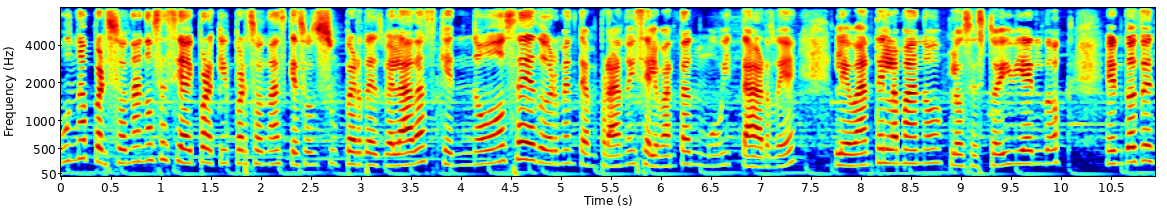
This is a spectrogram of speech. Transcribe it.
una persona, no sé si hay por aquí personas que son súper desveladas, que no se duermen temprano y se levantan muy tarde. Levanten la mano, los estoy viendo. Entonces,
